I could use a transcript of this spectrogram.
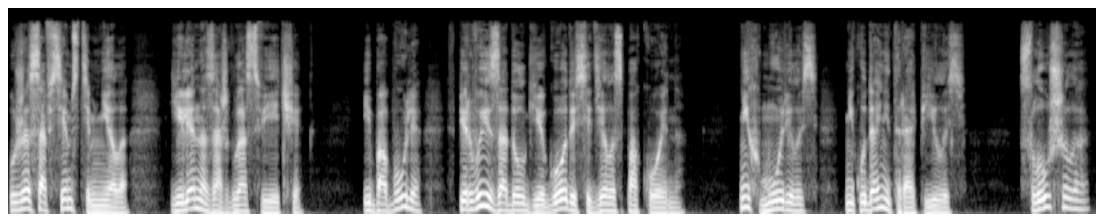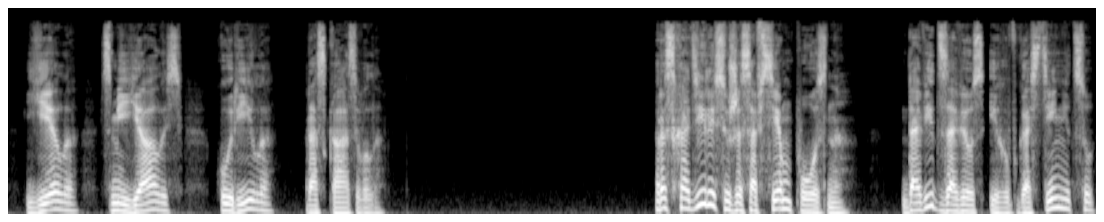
Уже совсем стемнело, Елена зажгла свечи. И бабуля впервые за долгие годы сидела спокойно. Не хмурилась, никуда не торопилась. Слушала, ела, смеялась, курила, рассказывала. Расходились уже совсем поздно. Давид завез их в гостиницу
